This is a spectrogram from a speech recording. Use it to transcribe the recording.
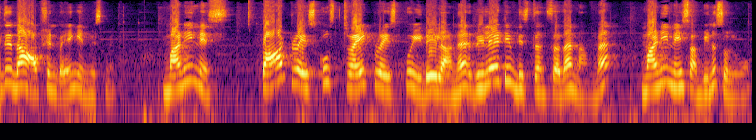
இதுதான் option buying investment moneyness spot ப்ரைஸ்க்கும் ஸ்ட்ரைக் ப்ரைஸ்க்கும் இடையிலான ரிலேட்டிவ் டிஸ்டன்ஸை தான் நம்ம மணினேஸ் அப்படின்னு சொல்லுவோம்.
